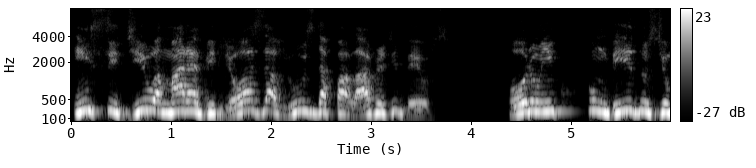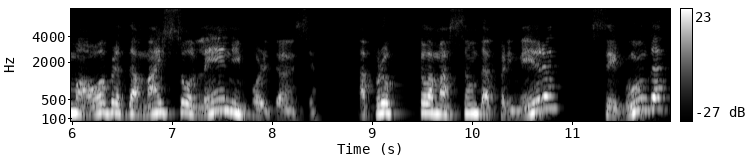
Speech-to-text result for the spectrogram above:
incidiu a maravilhosa luz da palavra de Deus. Foram incumbidos de uma obra da mais solene importância, a proclamação da primeira, segunda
